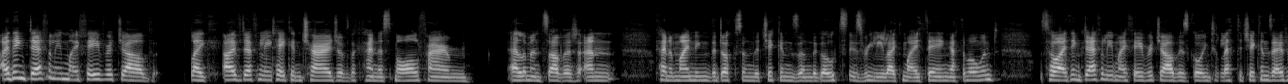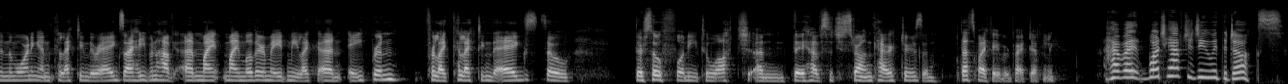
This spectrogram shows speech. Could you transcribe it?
I think definitely my favorite job. Like I've definitely taken charge of the kind of small farm elements of it and kind of minding the ducks and the chickens and the goats is really like my thing at the moment. So i think definitely my favorite job is going to let the chickens out in the morning and collecting their eggs. I even have uh, my, my mother made me like an apron for like collecting the eggs. So they're so funny to watch and they have such strong characters and that's my favorite part definitely. How about what do you have to do with the ducks?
